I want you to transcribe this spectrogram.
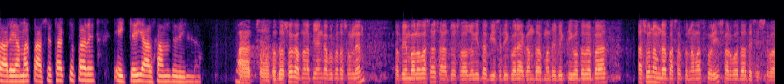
পারে আমার পাশে থাকতে পারে এইটাই আলহামদুলিল্লাহ। আচ্ছা তো দর্শক, আপনারা প্রিয়াঙ্কা আপুর কথা শুনলেন। তো প্রেম, ভালোবাসা, সাহায্য, সহযোগিতা, বিয়ে শাদী করা একান্ত আপনাদের ব্যক্তিগত ব্যাপার। আসুন আমরা পাঁচ নামাজ পড়ি, সর্বদা দেশের সেবা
